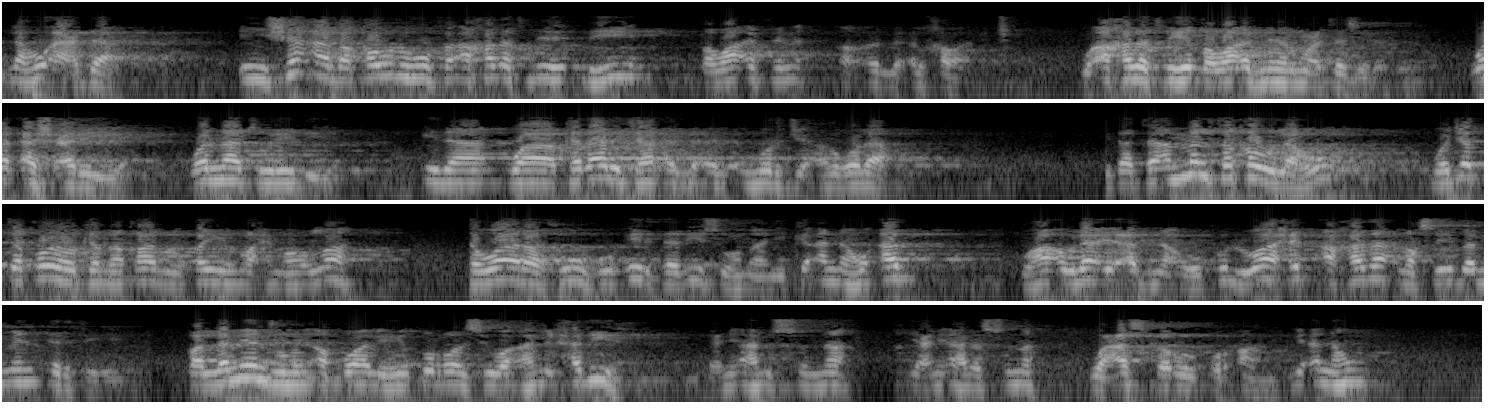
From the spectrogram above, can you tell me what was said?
له أعداء. إن شعب قوله فأخذت به طوائف من الخوارج وأخذت به طوائف من المعتزلة والأشعرية والماتريدية. إذا وكذلك المرجع الغلاة إذا تأملت قوله وجدت قوله كما قال ابن القيم رحمه الله توارثوه إرث ذي سهمان كأنه أب وهؤلاء أبناؤه كل واحد أخذ نصيبا من إرثه. قال لم ينجو من أقواله طرا سوى أهل الحديث. يعني أهل السنة يعني أهل السنة وعسكر القرآن لأنهم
